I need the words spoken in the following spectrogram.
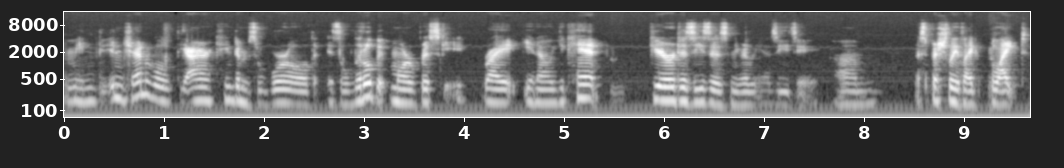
I mean, in general, the Iron Kingdom's world is a little bit more risky, right? You know, you can't cure diseases nearly as easy, um, especially like blight,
